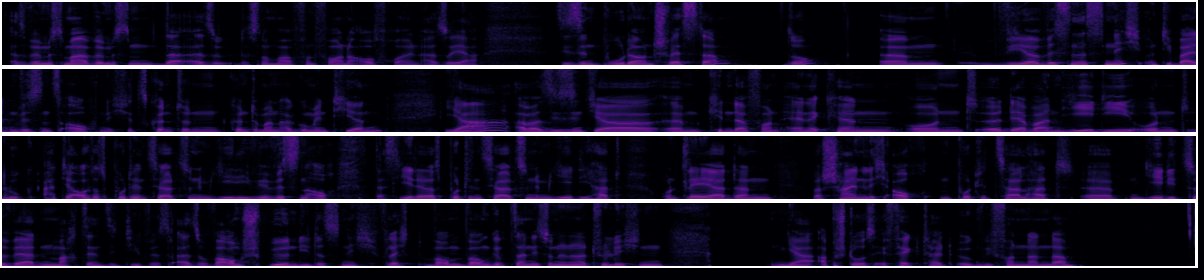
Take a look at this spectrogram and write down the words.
also wir müssen mal, wir müssen da, also das nochmal von vorne aufrollen. Also ja, sie sind Bruder und Schwester, so. Ähm, wir wissen es nicht und die beiden wissen es auch nicht. Jetzt könnte, könnte man argumentieren, ja, aber sie sind ja ähm, Kinder von Anakin und äh, der war ein Jedi und Luke hat ja auch das Potenzial zu einem Jedi. Wir wissen auch, dass jeder das Potenzial zu einem Jedi hat und Leia dann wahrscheinlich auch ein Potenzial hat, äh, ein Jedi zu werden, machtsensitiv ist. Also warum spüren die das nicht? Vielleicht, warum, warum gibt es da nicht so einen natürlichen ja, Abstoßeffekt halt irgendwie voneinander?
